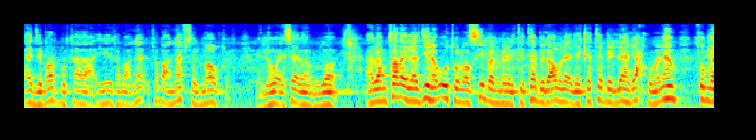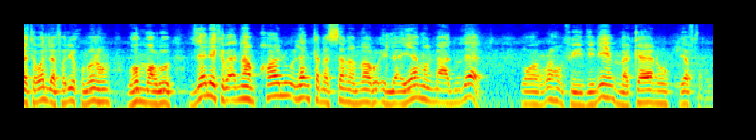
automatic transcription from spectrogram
أدي برضه تبع إيه؟ طبعا طبعا نفس الموقف اللي هو إساءة إلى الله. ألم تر الذين أوتوا نصيبا من الكتاب يدعون إلى كتاب الله ليحكم لهم ثم يتولى فريق منهم وهم معرضون ذلك بأنهم قالوا لن تمسنا النار إلا أيام معدودات وغرهم في دينهم ما كانوا يفترون.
